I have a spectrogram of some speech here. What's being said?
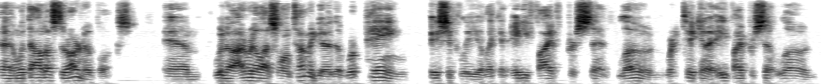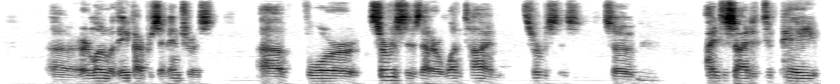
And without us, there are no books. And when I realized a long time ago that we're paying basically like an 85% loan, we're taking an 85% loan uh, or loan with 85% interest uh, for services that are one time services. So mm. I decided to pay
